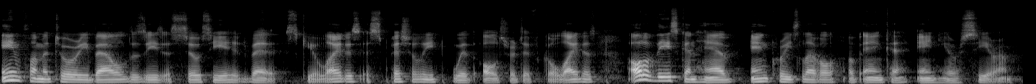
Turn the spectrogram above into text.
inflammatory bowel disease associated vasculitis, especially with ulcerative colitis. All of these can have increased level of ANCA in your serum.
